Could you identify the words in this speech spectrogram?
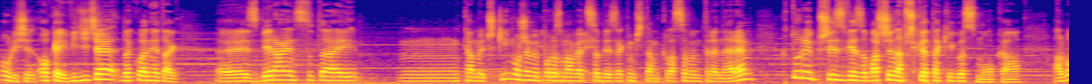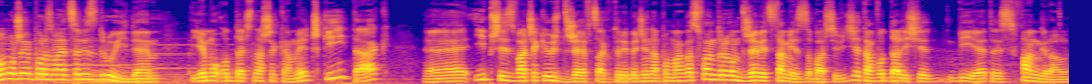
Holy shit, okej, widzicie? Dokładnie tak. E, zbierając tutaj kamyczki, możemy porozmawiać sobie z jakimś tam klasowym trenerem, który przyzwie, zobaczy na przykład takiego smoka, albo możemy porozmawiać sobie z druidem, jemu oddać nasze kamyczki, tak? E, I przyzwać jakiegoś drzewca, który będzie nam pomagał. Swoją drogą drzewiec tam jest, zobaczcie, widzicie, tam w oddali się bije, to jest Fangral.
